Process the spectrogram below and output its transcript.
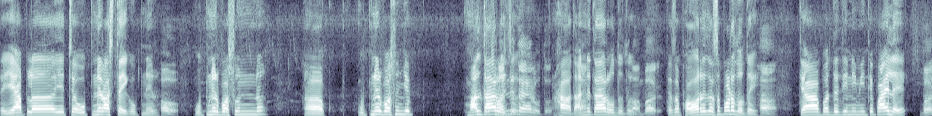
तर हे आपलं याचं ओपनर असतंय का ओपनर. हो. उपनेरपासून उपनेरपासून जे माल तयार धान्य व्हायचं तयार होतं हा धान्य तयार होत हा होतं बर. त्याचा फवारा जसं पडत होतंय. हा. त्या पद्धतीने मी ते पाहिलंय. बर.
